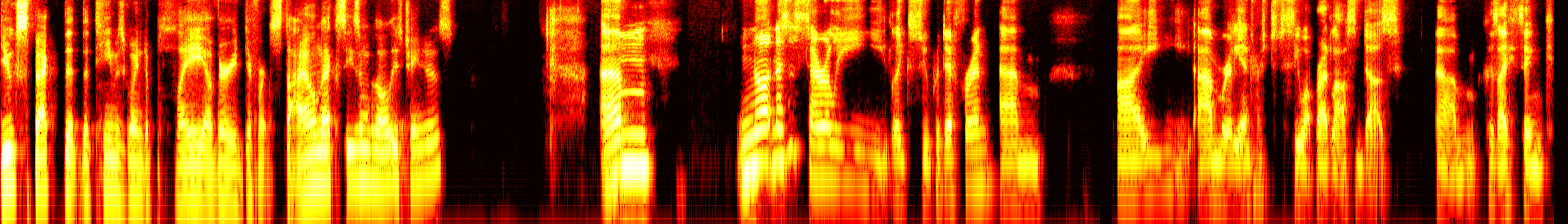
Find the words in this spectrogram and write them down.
Do you expect that the team is going to play a very different style next season with all these changes? Um, not necessarily like super different. Um, I am really interested to see what Brad Larsen does um, because I think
